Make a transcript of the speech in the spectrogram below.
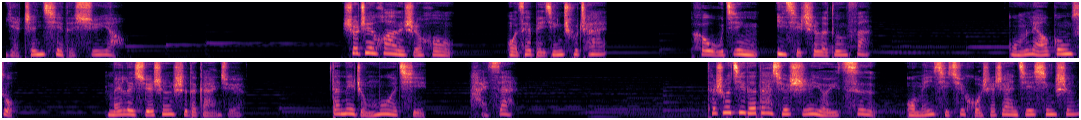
也真切的需要。”说这话的时候，我在北京出差，和吴静一起吃了顿饭。我们聊工作，没了学生时的感觉。但那种默契还在。他说：“记得大学时有一次，我们一起去火车站接新生，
